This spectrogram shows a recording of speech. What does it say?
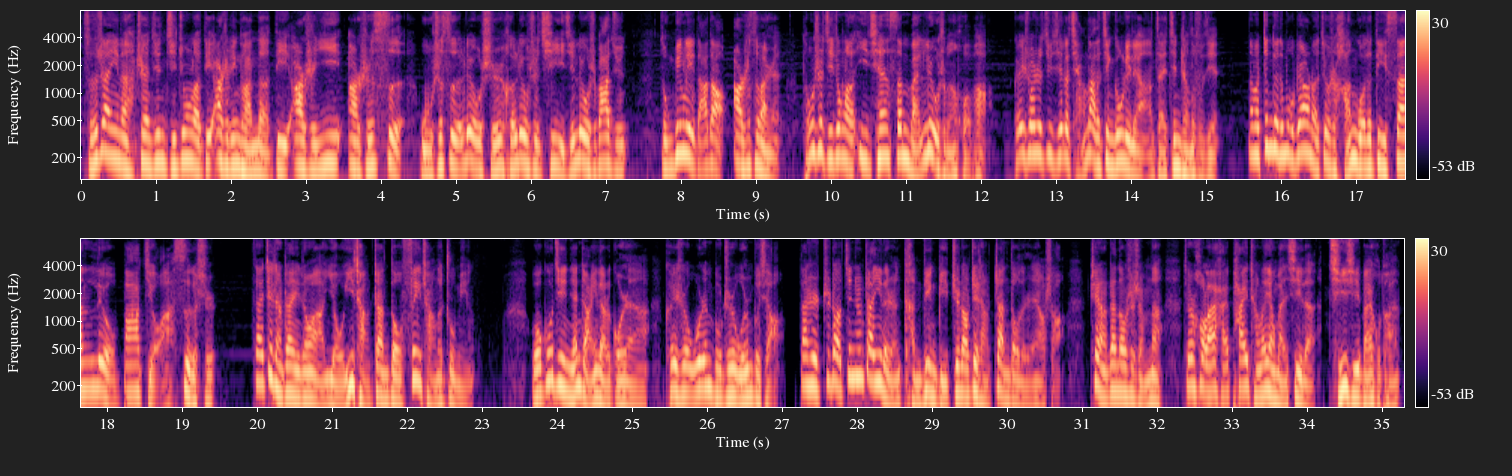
此次战役呢，志愿军集中了第二十兵团的第二十一、二十四、五十四、六十和六十七以及六十八军，总兵力达到二十四万人，同时集中了一千三百六十门火炮，可以说是聚集了强大的进攻力量在金城的附近。那么针对的目标呢，就是韩国的第三、六、八、九啊四个师。在这场战役中啊，有一场战斗非常的著名，我估计年长一点的国人啊，可以说无人不知，无人不晓。但是知道金城战役的人肯定比知道这场战斗的人要少。这场战斗是什么呢？就是后来还拍成了样板戏的奇袭白虎团。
